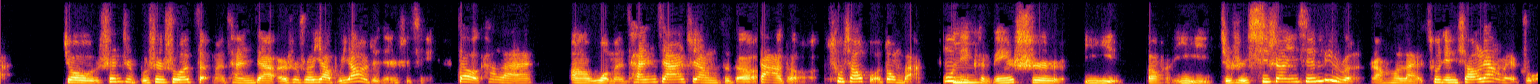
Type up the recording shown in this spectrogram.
就甚至不是说怎么参加，而是说要不要这件事情。在我看来，啊，我们参加这样子的大的促销活动吧，目的肯定是以。呃，以就是牺牲一些利润，然后来促进销量为主。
